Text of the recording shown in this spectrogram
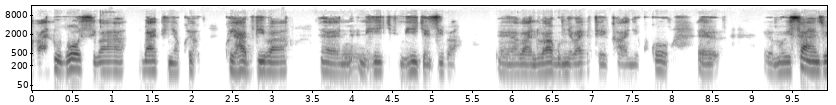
abantu bose batinya kwihabiba ntihigeze iba abantu bagumye batekanye kuko mu bisanzwe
